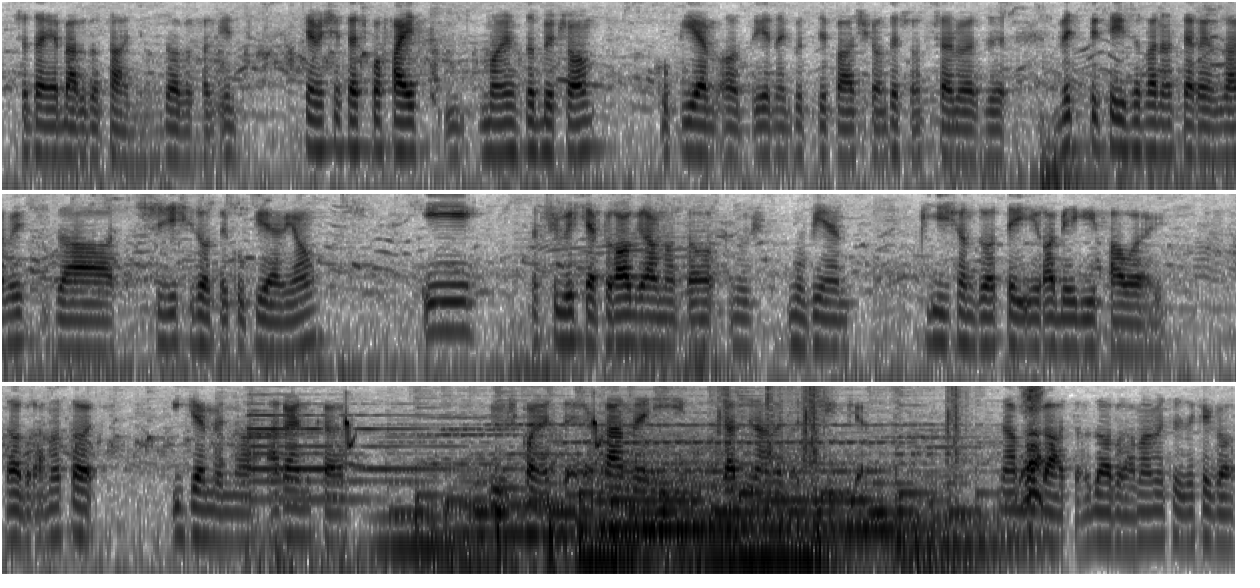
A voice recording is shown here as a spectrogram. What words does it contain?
Sprzedaję bardzo tanio, dobra, więc chciałem się też pochwalić moją zdobyczą. Kupiłem od jednego typa świąteczną strzelbę z wyspecjalizowaną serią zabójstw. Za 30 zł kupiłem ją. I oczywiście program, no to już mówiłem 50 zł i robię giveaway. Dobra, no to idziemy na arenkę. Już koniec tej reklamy i zaczynamy z odcinkiem. Na bogato, dobra, mamy tu takiego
